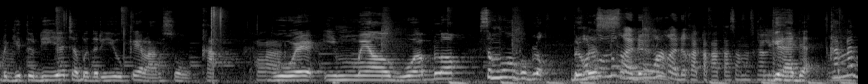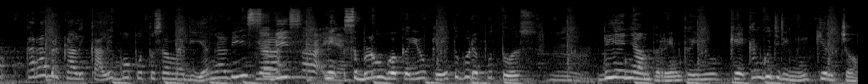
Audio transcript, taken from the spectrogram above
Begitu dia cabut dari UK langsung cut. Kelar. Gue email, gue blok, semua gue blok. Oh, Bener-bener lu, lu gak ada lu gak ada kata-kata sama sekali. Gak ada, karena karena berkali-kali gue putus sama dia nggak bisa. Nggak bisa, Nih iya. sebelum gue ke UK itu gue udah putus. Hmm. Dia nyamperin ke UK, kan gue jadi mikir cong.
